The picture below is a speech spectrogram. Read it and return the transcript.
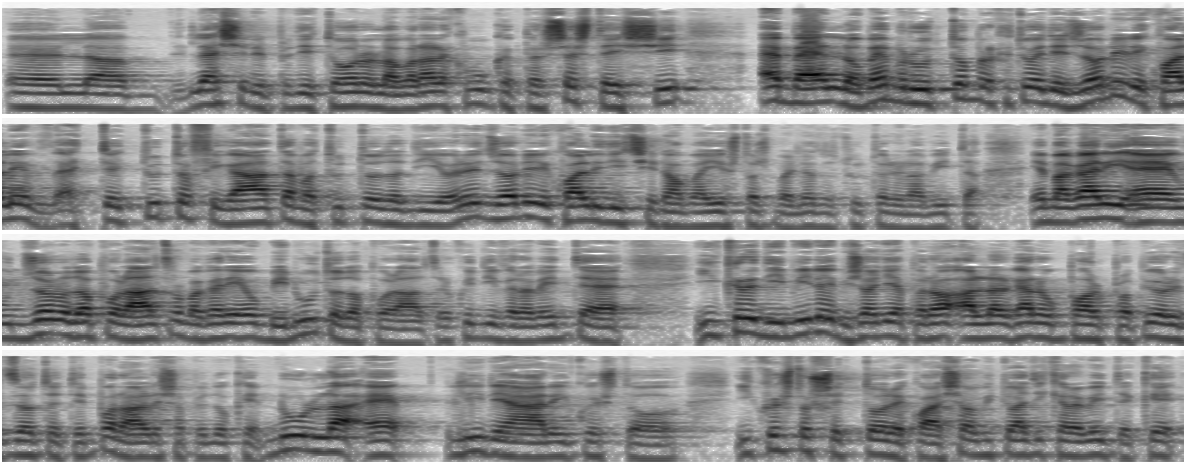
eh, l'essere imprenditore, lavorare comunque per se stessi è bello, ma è brutto perché tu hai dei giorni nei quali è tutto figata, va tutto da Dio, e dei giorni nei quali dici no, ma io sto sbagliando tutto nella vita. E magari è un giorno dopo l'altro, magari è un minuto dopo l'altro, quindi veramente è incredibile, bisogna però allargare un po' il proprio orizzonte temporale sapendo che nulla è lineare in questo, in questo settore qua, siamo abituati chiaramente che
